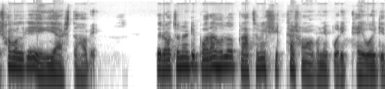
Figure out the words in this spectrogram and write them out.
সকলকে এগিয়ে আসতে হবে। রচনাটি পড়া হলো প্রাথমিক শিক্ষা সমাপনী পরীক্ষা এই বইটি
